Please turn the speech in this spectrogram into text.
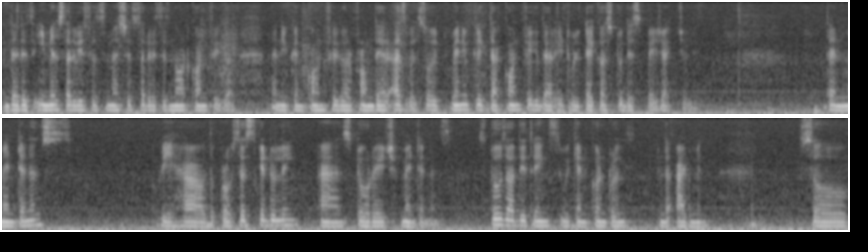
there is email services message services not configured and you can configure from there as well. So it, when you click that configure there it will take us to this page actually. Then maintenance we have the process scheduling and storage maintenance. So those are the things we can control in the admin. So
